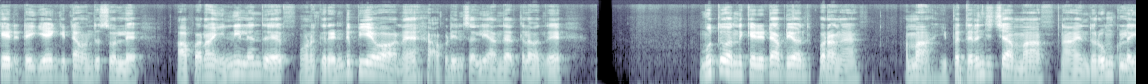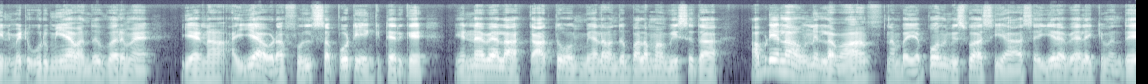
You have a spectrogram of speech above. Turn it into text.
கேட்டுட்டு என்கிட்ட வந்து சொல்லு. அப்போனா இன்னிலேருந்து உனக்கு ரெண்டு பிஏவான அப்படின்னு சொல்லி அந்த இடத்துல வந்து முத்து வந்து கேட்டுட்டு அப்படியே வந்து போகிறாங்க அம்மா இப்போ தெரிஞ்சிச்சாம்மா நான் இந்த ரூம்குள்ளே இனிமேட்டு உரிமையாக வந்து வருவேன். ஏன்னா ஐயாவோட ஃபுல் சப்போர்ட் என்கிட்ட இருக்குது என்ன வேலை காற்று உன் மேலே வந்து பலமாக வீசுதா? அப்படியெல்லாம் ஒன்றும் இல்லைம்மா. நம்ம எப்போதும் விசுவாசியாக செய்கிற வேலைக்கு வந்து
